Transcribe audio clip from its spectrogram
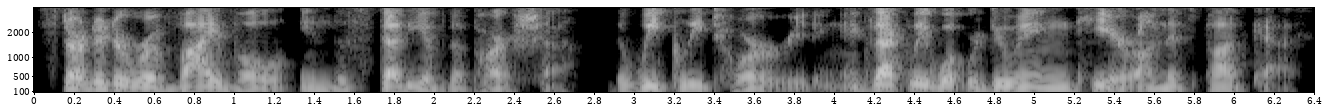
started a revival in the study of the Parsha, the weekly Torah reading, exactly what we're doing here on this podcast.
